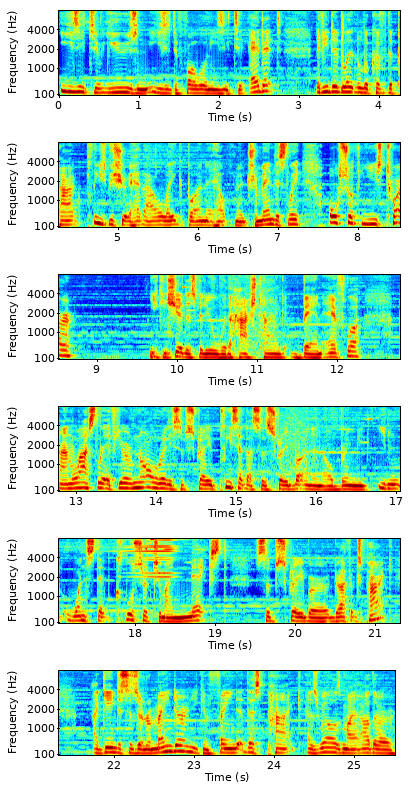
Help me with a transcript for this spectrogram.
easy to use and easy to follow and easy to edit. If you did like the look of the pack, please be sure to hit that like button, it helps me out tremendously. Also if you use Twitter, you can share this video with the hashtag BenEfla And lastly, if you're not already subscribed, please hit that subscribe button and it'll bring me even one step closer to my next subscriber graphics pack. Again, just as a reminder, you can find this pack as well as my other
